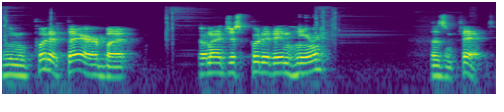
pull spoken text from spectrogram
Mean, we'll put it there, but don't I just put it in here? Doesn't fit.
